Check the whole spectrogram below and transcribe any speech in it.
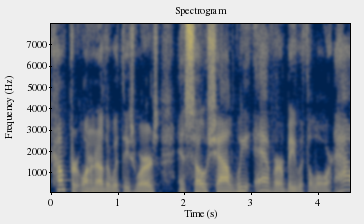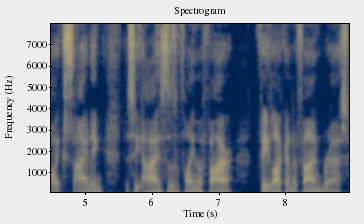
comfort one another with these words, and so shall we ever be with the Lord. How exciting to see eyes as a flame of fire, feet like undefined brass,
